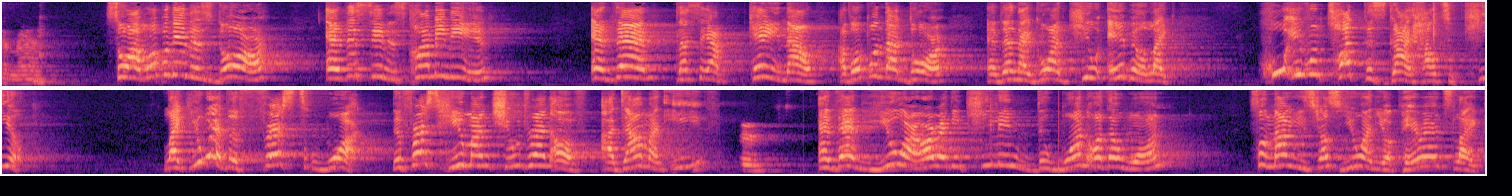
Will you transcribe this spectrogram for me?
Amen. So I'm opening this door, and this sin is coming in. And then, let's say I'm Cain now, I've opened that door, and then I go and kill Abel. Like, who even taught this guy how to kill? Like you were the first what? The first human children of Adam and Eve? Mm. And then you are already killing the one other one? So now it's just you and your parents? Like,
